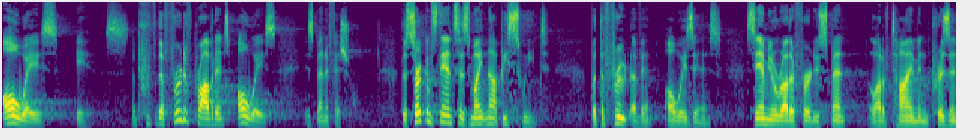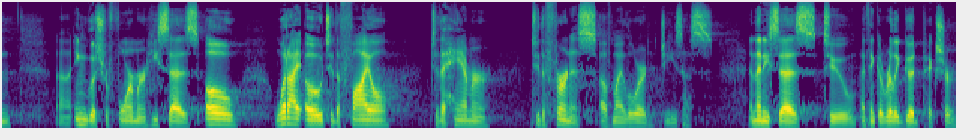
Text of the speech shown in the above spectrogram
always is. The, pr- the fruit of providence always is beneficial. The circumstances might not be sweet, but the fruit of it always is. Samuel Rutherford, who spent a lot of time in prison, uh, English reformer, he says, Oh, what I owe to the file, to the hammer, to the furnace of my Lord Jesus. And then he says, to, I think, a really good picture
